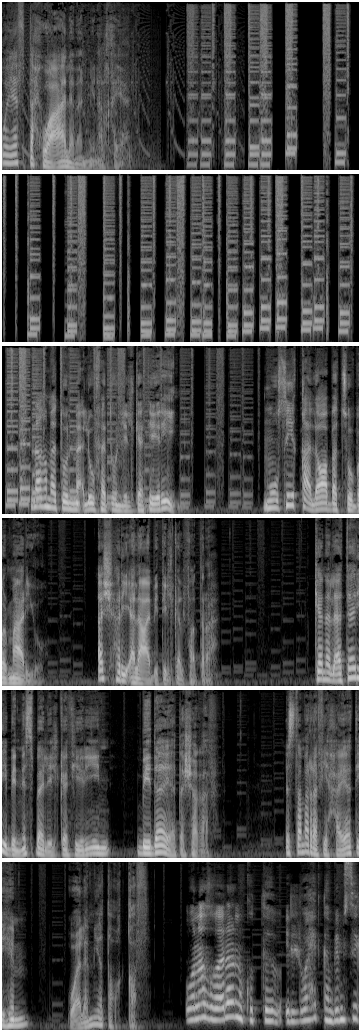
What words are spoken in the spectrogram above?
ويفتح عالما من الخيال. نغمة مألوفة للكثيرين. موسيقى لعبة سوبر ماريو أشهر ألعاب تلك الفترة. كان الأتاري بالنسبة للكثيرين بداية شغف. استمر في حياتهم ولم يتوقف. وأنا صغيرة أنا كنت الواحد كان بيمسك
